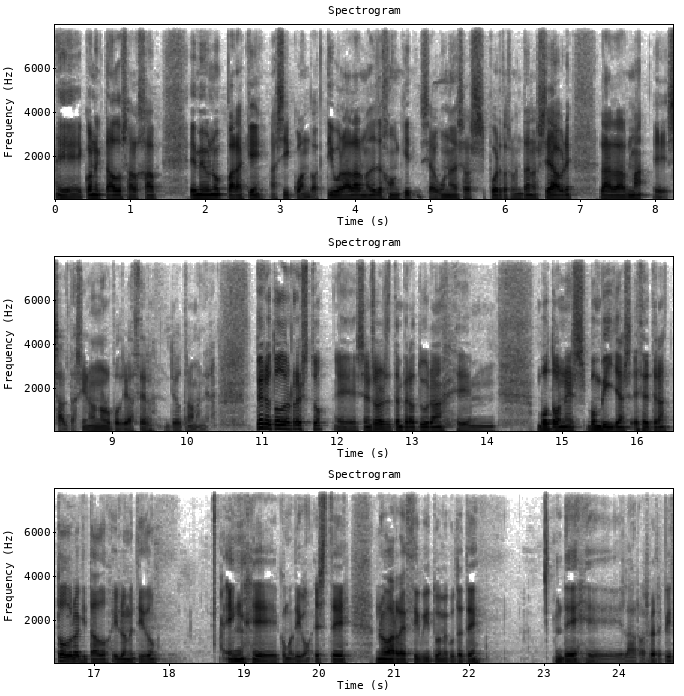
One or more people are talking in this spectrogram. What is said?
eh, conectados al hub M1 para que así cuando activo la alarma desde HomeKit, si alguna de esas puertas o ventanas se abre, la alarma eh, salta, si no, no lo podría hacer de otra manera. Pero todo el resto, eh, sensores de temperatura, eh, botones, bombillas, etcétera, todo lo he quitado y lo he metido en, eh, como digo, este nueva red Zigbee MQTT de la Raspberry Pi.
